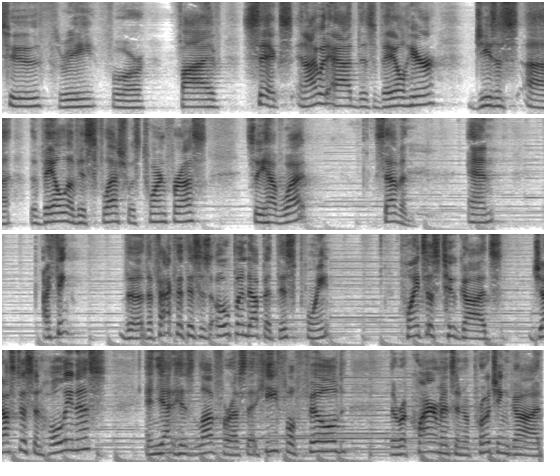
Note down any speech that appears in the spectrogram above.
two, three, four, five, six. And I would add this veil here. Jesus, uh, the veil of his flesh was torn for us. So you have what? Seven. And I think the, the fact that this is opened up at this point points us to God's justice and holiness, and yet his love for us, that he fulfilled the requirements in approaching God.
